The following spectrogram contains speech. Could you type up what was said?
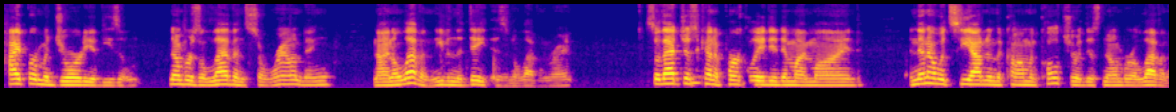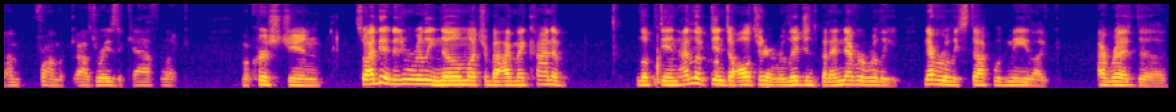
hyper majority of these numbers 11 surrounding 9/11. Even the date is an 11, right? So that just kind of percolated in my mind, and then I would see out in the common culture this number 11. I'm from I was raised a Catholic, I'm a Christian, so I didn't, didn't really know much about. I mean, kind of looked in i looked into alternate religions but i never really never really stuck with me. Like i read the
